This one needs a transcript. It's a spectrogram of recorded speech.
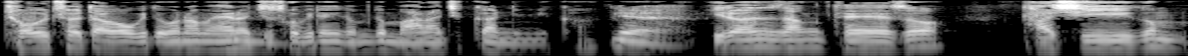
겨울철 다가오게 되고 나면 에너지 음. 소비량이 점점 많아질 거 아닙니까? 네. 이런 상태에서 다시금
